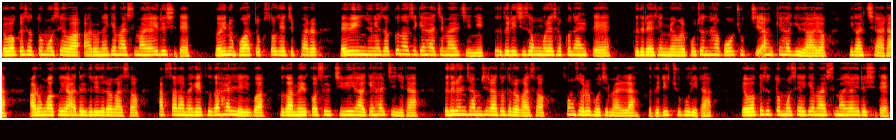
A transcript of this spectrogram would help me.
여호와께서 또 모세와 아론에게 말씀하여 이르시되 너희는 고아 족속의 지파를 레위인 중에서 끊어지게 하지 말지니 그들이 지성물에 접근할 때에 그들의 생명을 보존하고 죽지 않게 하기 위하여 이같이 하라. 아론과 그의 아들들이 들어가서 각 사람에게 그가 할 일과 그가 맬 것을 지휘하게 할지니라. 그들은 잠시라도 들어가서 성소를 보지 말라. 그들이 죽으리라. 여호와께서 또 모세에게 말씀하여 이르시되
